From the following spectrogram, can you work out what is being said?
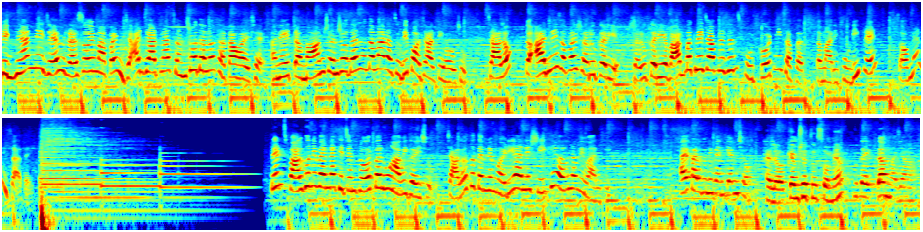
વિજ્ઞાનની જેમ રસોઈમાં પણ જાત જાતના સંશોધનો થતા હોય છે અને એ તમામ સંશોધન હું તમારા સુધી પહોંચાડતી હોઉં છું. ચાલો, તો આજની સફર શરૂ કરીએ. શરૂ કરીએ વાઘ બકરી ચા પ્રેઝન્સ ફૂડ કોર્ટની સફર. તમારી ફૂડી ફ્રેન્ડ સૌમ્યાની સાથે. ફ્રેન્ડ્સ ફાલ્ગુની બેનના કિચન ફ્લોર પર હું આવી ગઈ છું. ચાલો તો તેમને મળીએ અને શીખીએ અવનવી વાનગી. હાય ફાલ્ગુની બેન કેમ છો? હેલો કેમ છો તું સૌમ્યા? હું તો એકદમ મજામાં.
